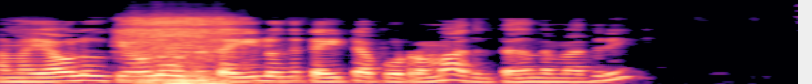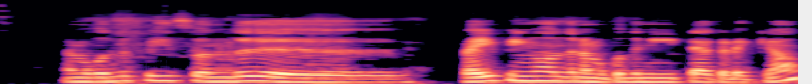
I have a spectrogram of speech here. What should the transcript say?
நம்ம எவ்வளோக்கு எவ்வளோ வந்து தையல் வந்து டைட்டாக போடுறோமோ அதுக்கு தகுந்த மாதிரி நமக்கு வந்து பீஸ் வந்து பைப்பிங்கும் வந்து நமக்கு வந்து நீட்டாக கிடைக்கும்.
